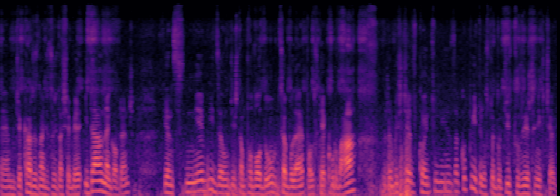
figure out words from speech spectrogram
e, gdzie każdy znajdzie coś dla siebie, idealnego wręcz, więc nie widzę gdzieś tam powodu, cebule polskie, kurwa, żebyście w końcu nie zakupili tego sprzętu, ci, którzy jeszcze nie chcieli.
